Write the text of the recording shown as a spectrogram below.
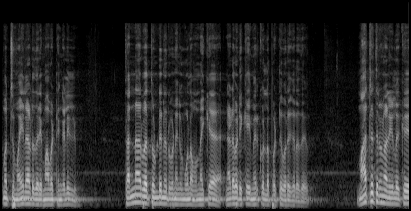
மற்றும் மயிலாடுதுறை மாவட்டங்களில் தன்னார்வ தொண்டு நிறுவனங்கள் மூலம் அமைக்க நடவடிக்கை மேற்கொள்ளப்பட்டு வருகிறது. மாற்றுத்திறனாளிகளுக்கு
